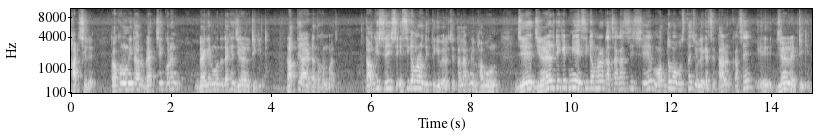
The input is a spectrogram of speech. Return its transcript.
হাঁটছিলেন। তখন উনি তার ব্যাগ চেক করেন, ব্যাগের মধ্যে দেখে জেনারেল টিকিট রাত্রি আড়াইটা তখন বাজে। তাও কি সেই এসি কামরার ওদিক থেকে বেরোচ্ছে? তাহলে আপনি ভাবুন যে জেনারেল টিকিট নিয়ে এসি কামরার কাছাকাছি সে মদ্যপ অবস্থায় চলে গেছে। তার কাছে জেনারেলের টিকিট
